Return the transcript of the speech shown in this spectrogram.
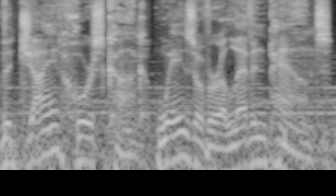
The giant horse conch weighs over 11 pounds.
